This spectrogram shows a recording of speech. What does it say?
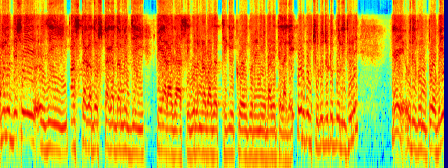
আমাদের দেশে যে পাঁচ টাকা, দশ টাকা দামের যে পেয়ারা গাছ, এগুলো আমরা বাজার থেকে ক্রয় করে নিয়ে বাড়িতে লাগাই। ওরকম ছোট ছোট পলিথিনে হ্যাঁ ওইরকম টবে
